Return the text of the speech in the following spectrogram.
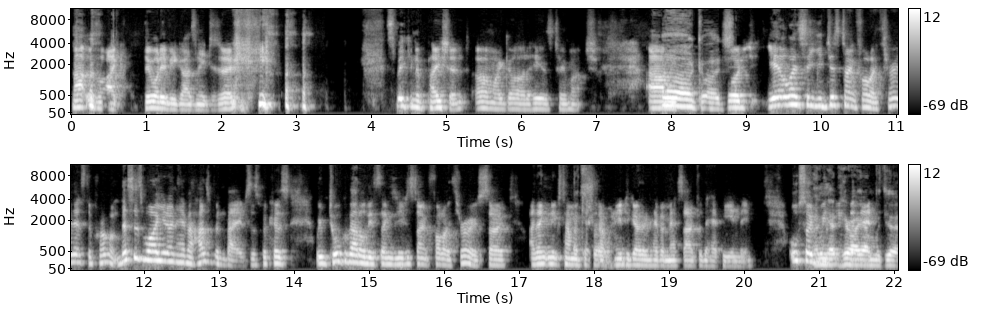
Mark was like, "Do whatever you guys need to do." Speaking of patient, oh my god, he is too much. Um, oh God. Gorge, yeah, always so you just don't follow through. That's the problem. This is why you don't have a husband, babes. Is because we talk about all these things and you just don't follow through. So I think next time we That's catch up, we need to go and have a massage with a happy ending. Also, And we yet here I am with you.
